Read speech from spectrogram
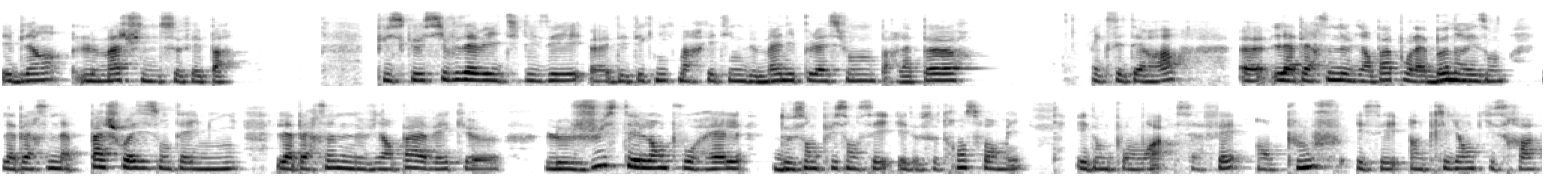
eh bien le match ne se fait pas puisque si vous avez utilisé euh, des techniques marketing de manipulation par la peur, etc., euh, la personne ne vient pas pour la bonne raison, la personne n'a pas choisi son timing, la personne ne vient pas avec euh, le juste élan pour elle de s'empuissancer et de se transformer. Et donc pour moi, ça fait un plouf et c'est un client qui sera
